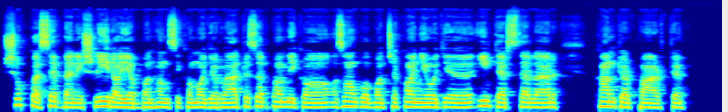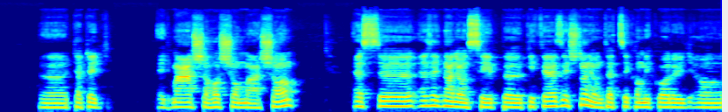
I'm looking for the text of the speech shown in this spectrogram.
sokkal szebben és líraiabban hangzik a magyar változatban, míg a, az angolban csak annyi, hogy interstellar counterpart, tehát egy, egy mása, hasonmása, ez, ez egy nagyon szép kifejezés, nagyon tetszik, amikor így a,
